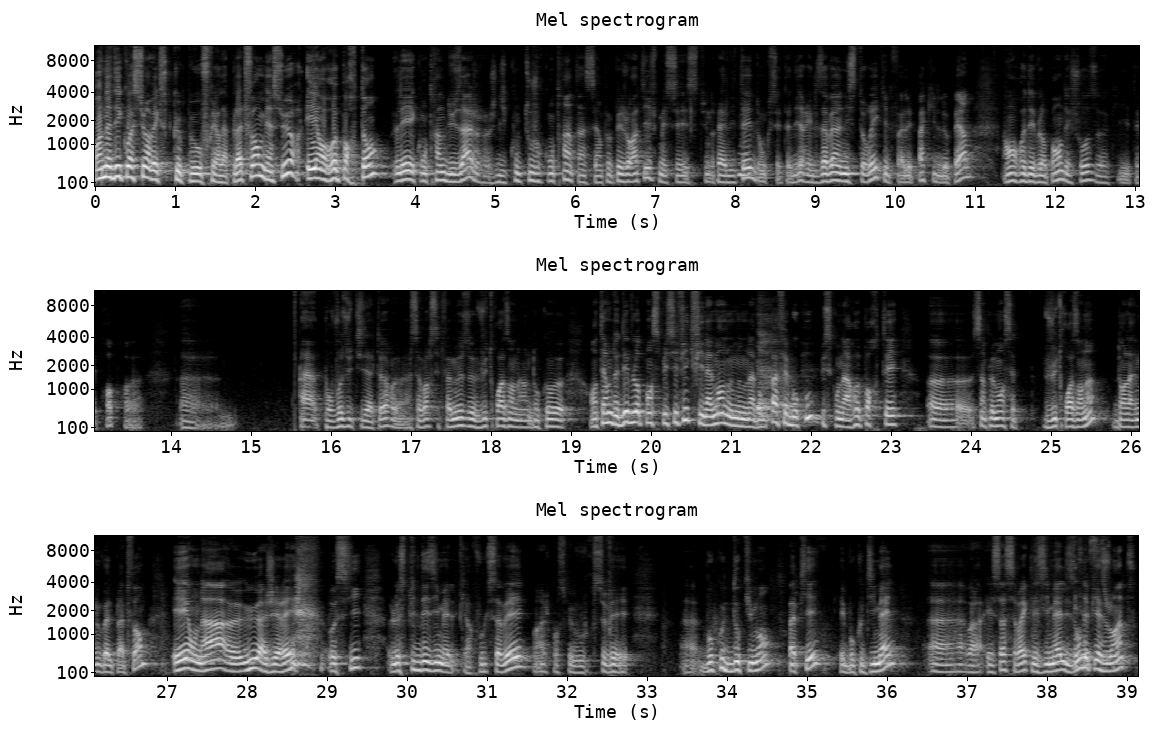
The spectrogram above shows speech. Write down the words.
en adéquation avec ce que peut offrir la plateforme, bien sûr, et en reportant les contraintes d'usage. Je dis toujours contraintes, hein, c'est un peu péjoratif, mais c'est une réalité. Mm. Donc, c'est-à-dire, ils avaient un historique, il ne fallait pas qu'ils le perdent, en redéveloppant des choses qui étaient propres euh, euh, pour vos utilisateurs, à savoir cette fameuse vue 3 en 1. Donc, euh, en termes de développement spécifique, finalement, nous n'en avons pas fait beaucoup, puisqu'on a reporté simplement cette vue 3 en 1 dans la nouvelle plateforme. Et on a euh, eu à gérer aussi le split des emails. Car vous le savez, je pense que vous recevez euh, beaucoup de documents papier et beaucoup d'emails. Euh, voilà. Et ça, c'est vrai que les emails, ils ont des pièces jointes.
